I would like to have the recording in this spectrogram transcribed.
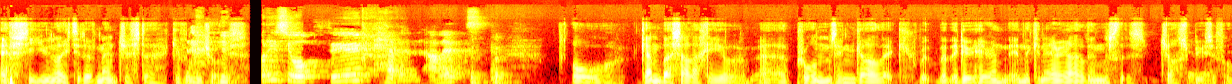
FC United of Manchester, given the choice. What is your food heaven, Alex? or gambas al ajillo, uh, prawns in garlic that, that they do here in, in the Canary Islands. That's just beautiful.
